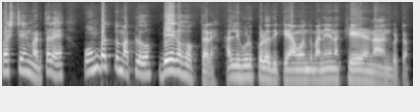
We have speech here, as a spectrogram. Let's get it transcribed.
ಫಸ್ಟ್ ಏನು ಮಾಡ್ತಾರೆ, ಒಂಬತ್ತು ಮಕ್ಕಳು ಬೇಗ ಹೋಗ್ತಾರೆ. ಅಲ್ಲಿ ಉಳ್ಕೊಳ್ಳೋದಕ್ಕೆ, ಆ ಒಂದು ಮನೆಯನ್ನು ಕೇಳೋಣ ಅಂದ್ಬಿಟ್ಟು.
